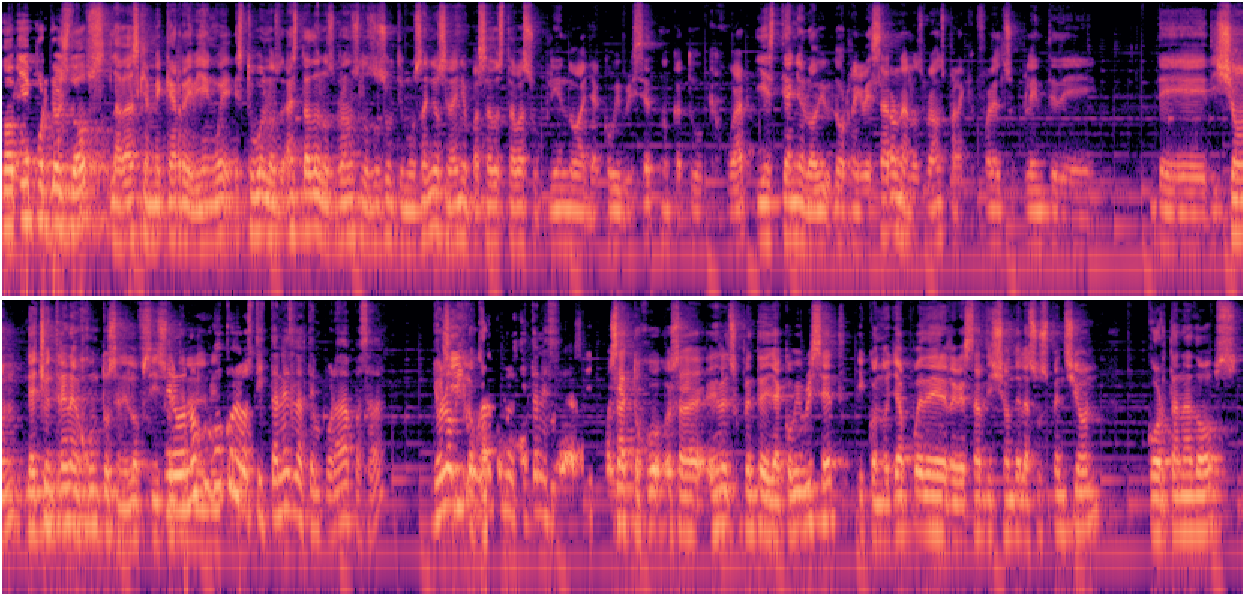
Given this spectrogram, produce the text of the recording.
Todo bien por George Dobbs, la verdad es que me cae re bien, güey. Estuvo en los, ha estado en los Browns los dos últimos años. El año pasado estaba supliendo a Jacoby Brissett, nunca tuvo que jugar. Y este año lo, lo regresaron a los Browns para que fuera el suplente de, de Dishon. De hecho, entrenan juntos en el off-season. Pero no jugó con los Titanes la temporada pasada. Yo lo Sí, vi jugar con los Titanes. Exacto, o sea, era el suplente de Jacoby Brissett y cuando ya puede regresar Dishon de la suspensión, cortan a Dobbs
